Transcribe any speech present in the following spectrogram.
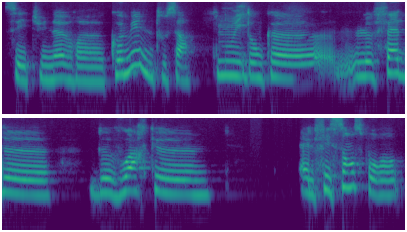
c'est une œuvre commune tout ça. Donc, le fait de, de voir que elle fait sens pour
